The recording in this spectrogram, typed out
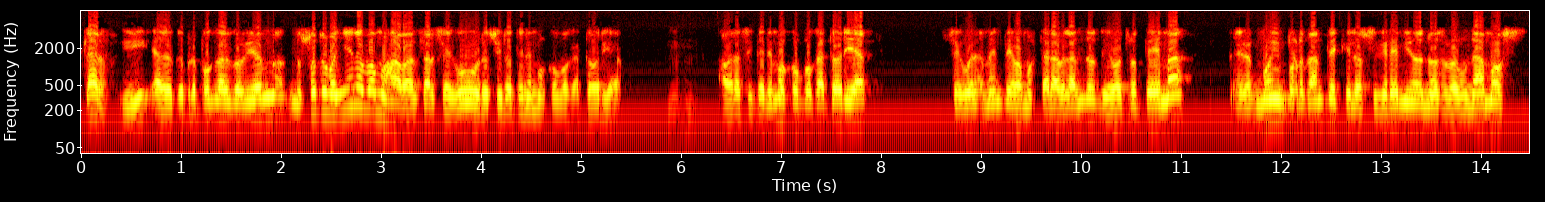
Claro, y a lo que proponga el gobierno, nosotros mañana vamos a avanzar seguro si lo tenemos convocatoria. Ahora, si tenemos convocatoria, seguramente vamos a estar hablando de otro tema, pero es muy importante que los gremios nos reunamos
